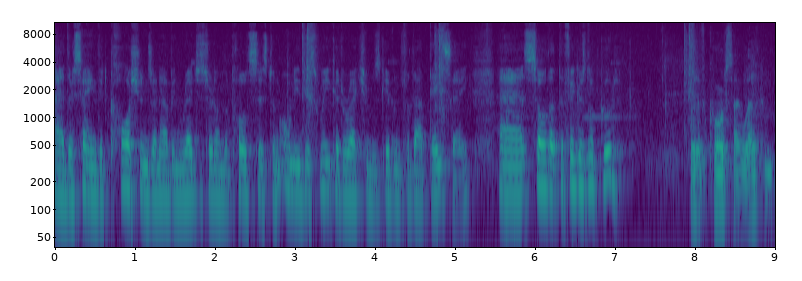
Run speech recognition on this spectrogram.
Uh, they're saying that cautions are now being registered on the Pulse system. Only this week a direction was given for that, they say, uh, so that the figures look good. Well, of course, I welcome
